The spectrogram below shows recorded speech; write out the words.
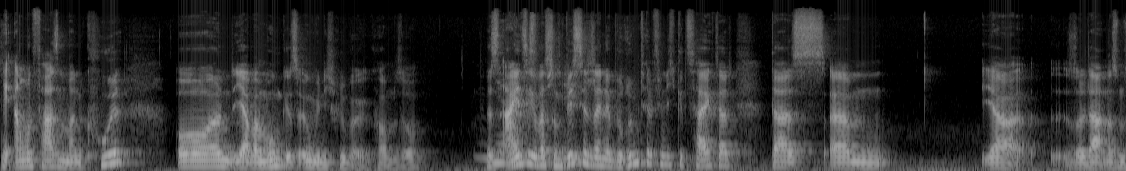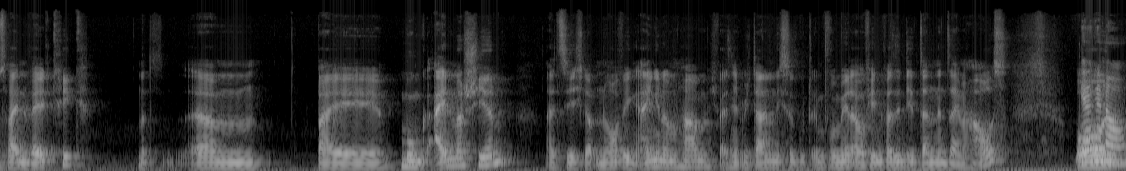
die anderen Phasen waren cool. Und ja, aber Munk ist irgendwie nicht rübergekommen so. Das ja, Einzige, was so ein bisschen seine Berühmtheit, finde ich, gezeigt hat, dass ähm, ja, Soldaten aus dem Zweiten Weltkrieg ähm, bei Munk einmarschieren, als sie, ich glaube, Norwegen eingenommen haben. Ich weiß nicht, ich habe mich da nicht so gut informiert, aber auf jeden Fall sind die dann in seinem Haus. Und ja, genau.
